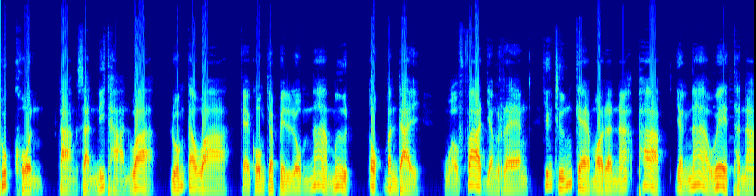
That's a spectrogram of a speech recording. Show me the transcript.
ทุกคนต่างสันนิษฐานว่า หลวงตาวา แกคงจะเป็นลมหน้ามืด ตกบันได หัวฟาดอย่างแรง จึงถึงแก่มรณะภาพอย่างน่าเวทนา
